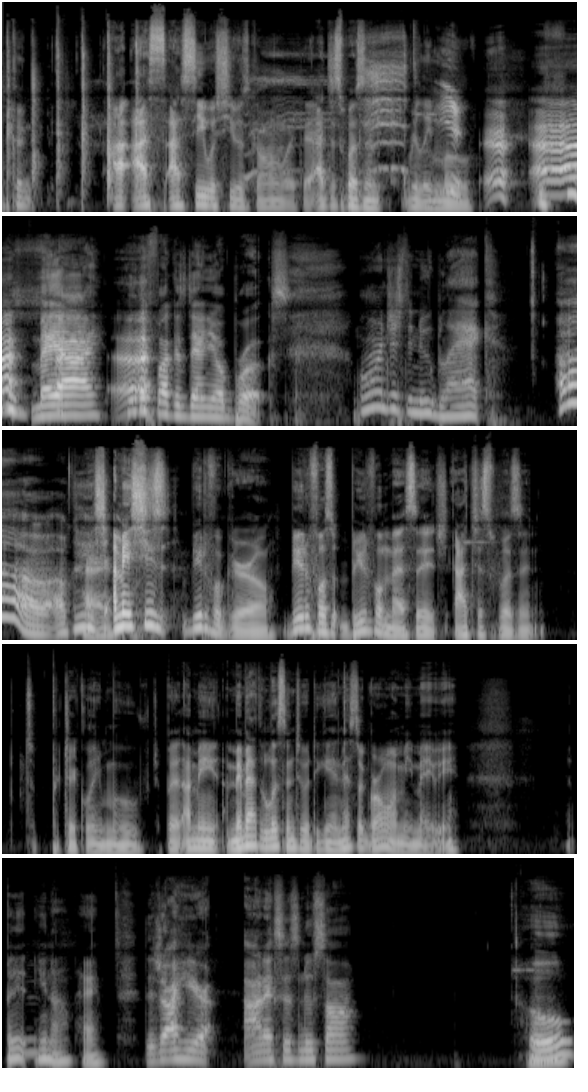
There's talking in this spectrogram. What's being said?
Mm-mm. Con- I, I s- I see what she was going with it. I just wasn't really moved. May I? Who the uh. fuck is Danielle Brooks? Orange is the new black. Oh, okay. Yeah, she- I mean, she's a beautiful girl, beautiful, beautiful message. I just wasn't particularly moved. But I mean, maybe I have to listen to it again. It's a grow on me, maybe. But it, you mm. know, hey, Did y'all hear Onyx's new song? Who?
